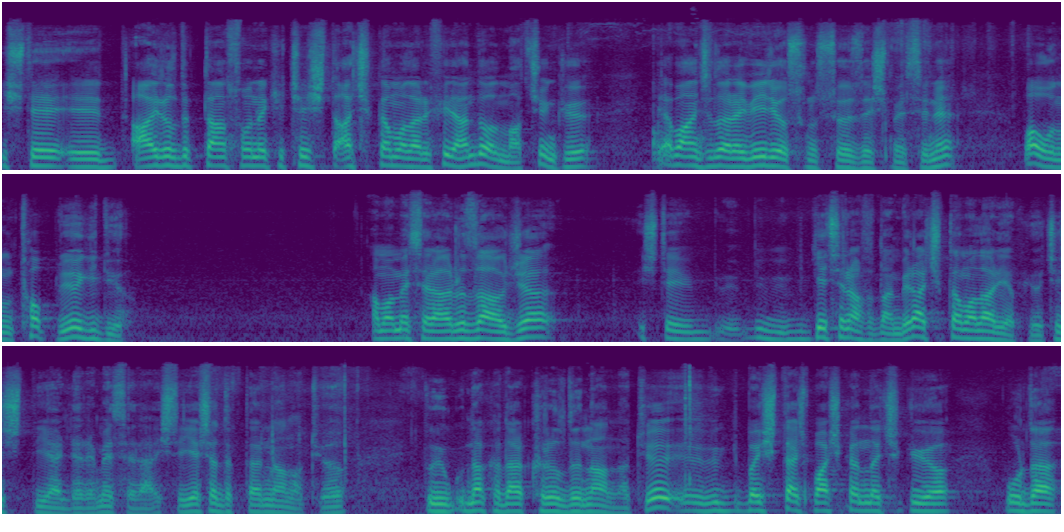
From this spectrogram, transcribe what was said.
işte e, ayrıldıktan sonraki çeşitli açıklamaları filan da olmaz. Çünkü yabancılara veriyorsunuz sözleşmesini bavulunu topluyor gidiyor. Ama mesela Rıza Hoca işte geçen haftadan beri açıklamalar yapıyor çeşitli yerlere mesela işte yaşadıklarını anlatıyor. Ne kadar kırıldığını anlatıyor. Ee, Beşiktaş Başkanı da çıkıyor burada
